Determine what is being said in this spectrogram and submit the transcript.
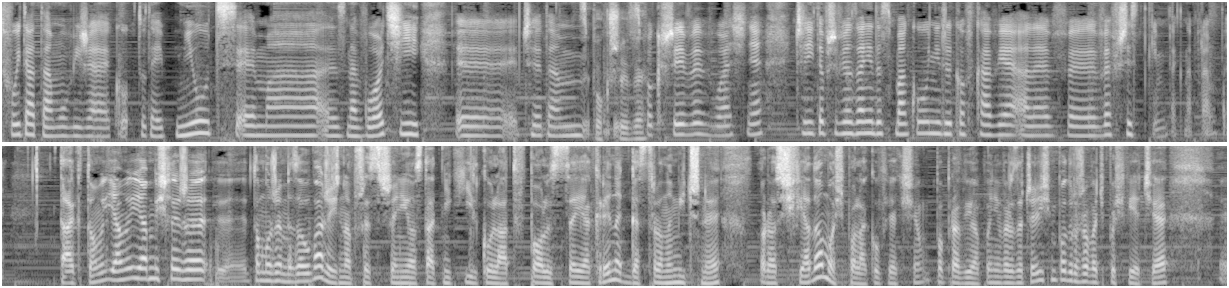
twój tata mówi, że tutaj miód ma z nawłoci, czy tam... Z pokrzywy. Z pokrzywy, właśnie. Czyli to przywiązanie do smaku nie tylko w kawie, ale w, we wszystkim tak naprawdę. Tak, to ja, ja myślę, że e, to możemy zauważyć na przestrzeni ostatnich kilku lat w Polsce, jak rynek gastronomiczny oraz świadomość Polaków jak się poprawiła, ponieważ zaczęliśmy podróżować po świecie. E,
